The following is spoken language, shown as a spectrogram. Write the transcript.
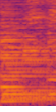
Amen.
